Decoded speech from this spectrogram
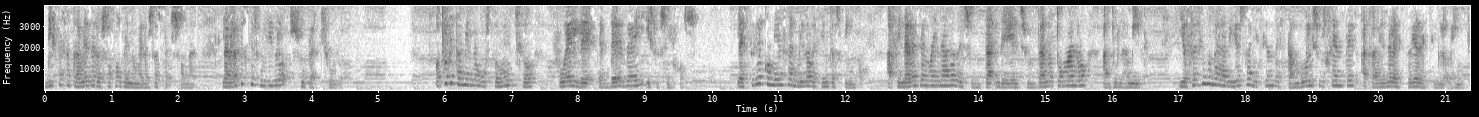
vistas a través de los ojos de numerosas personas. La verdad es que es un libro súper chulo. Otro que también me gustó mucho fue el de Zebdel Bey y sus hijos. La historia comienza en 1905, a finales del reinado del, sultán otomano Abdulhamid, y ofrece una maravillosa visión de Estambul y sus gentes a través de la historia del siglo XX.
